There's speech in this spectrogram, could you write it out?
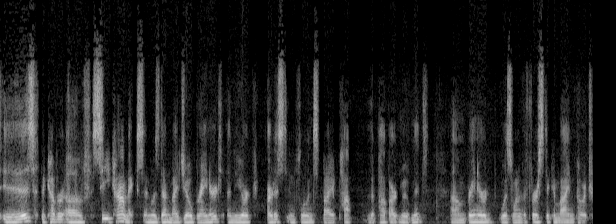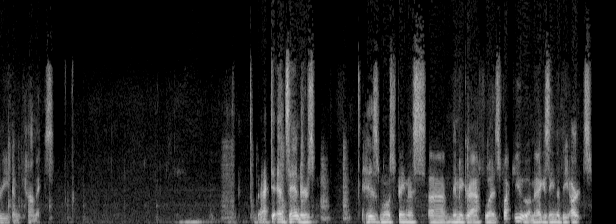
is the cover of C Comics and was done by Joe Brainard, a New York artist influenced by pop, the pop art movement. Um, Brainard was one of the first to combine poetry and comics. Back to Ed Sanders. His most famous uh, mimeograph was Fuck You, a magazine of the arts.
